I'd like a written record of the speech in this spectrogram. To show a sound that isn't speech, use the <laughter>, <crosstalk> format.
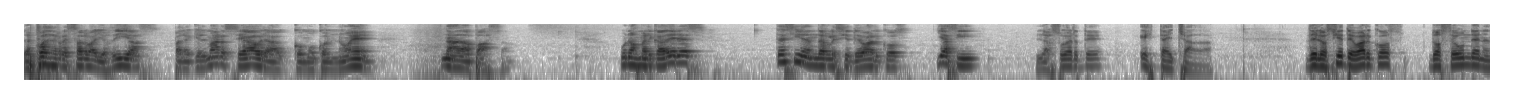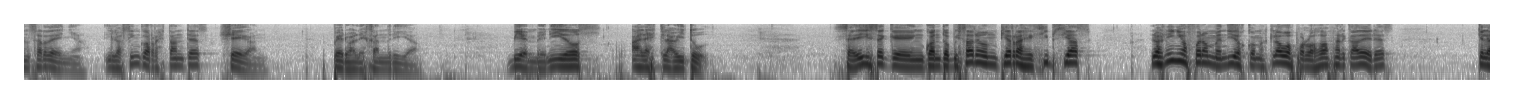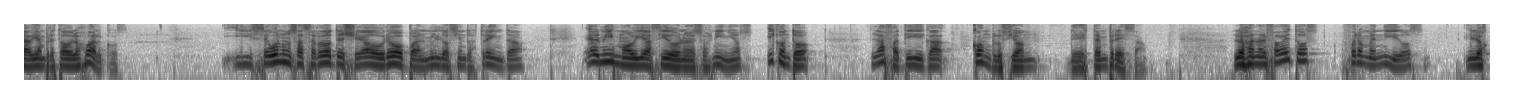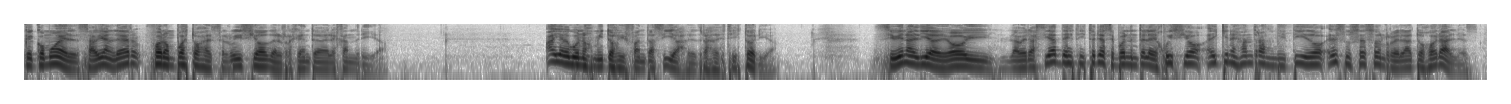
Después de rezar varios días, para que el mar se abra como con Noé, nada pasa. Unos mercaderes deciden darle siete barcos y así la suerte está echada. De los siete barcos, dos se hunden en Cerdeña y los cinco restantes llegan, pero Alejandría. Bienvenidos a la esclavitud. Se dice que en cuanto pisaron tierras egipcias, los niños fueron vendidos como esclavos por los dos mercaderes que le habían prestado los barcos. Y según un sacerdote llegado a Europa en 1230, él mismo había sido uno de esos niños y contó la fatídica conclusión de esta empresa. Los analfabetos fueron vendidos y los que como él sabían leer fueron puestos al servicio del regente de Alejandría. Hay algunos mitos y fantasías detrás de esta historia. Si bien al día de hoy la veracidad de esta historia se pone en tela de juicio, hay quienes han transmitido el suceso en relatos orales,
